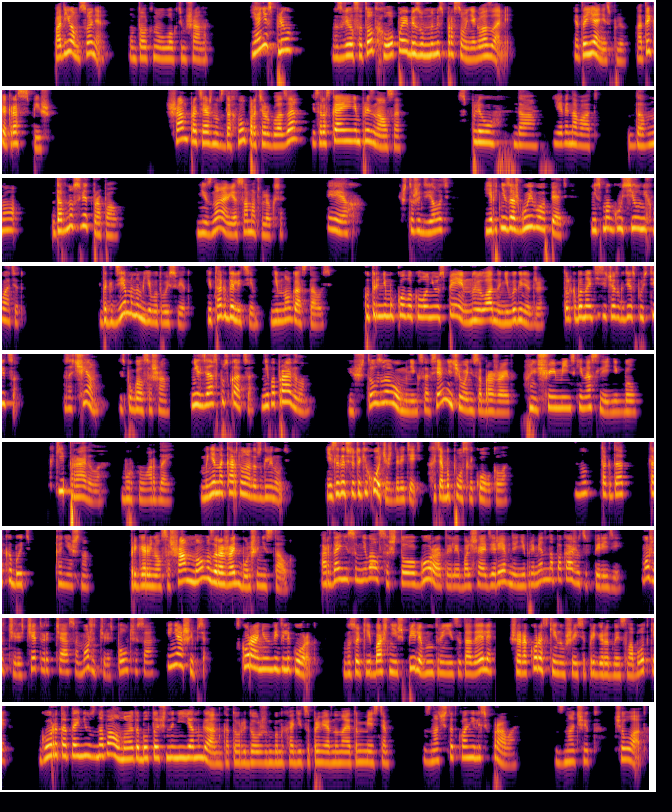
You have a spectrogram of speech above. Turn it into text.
«Подъем, Соня!» — он толкнул локтем Шана. «Я не сплю!» Взвился тот, хлопая безумными спросонья глазами. Это я не сплю, а ты как раз спишь. Шан протяжно вздохнул, протер глаза и с раскаянием признался. Сплю, да, я виноват. Давно... давно свет пропал. Не знаю, я сам отвлекся. Эх, что же делать? Я ведь не зажгу его опять. Не смогу, сил не хватит. Да к демонам его твой свет. И так долетим, немного осталось. К утреннему колоколу не успеем, ну и ладно, не выгонят же. Только бы найти сейчас, где спуститься. Зачем? Испугался Шан. Нельзя спускаться, не по правилам. И что за умник, совсем ничего не соображает. Еще и минский наследник был. Какие правила? Буркнул Ардай. Мне на карту надо взглянуть. Если ты все-таки хочешь долететь, хотя бы после колокола. Ну, тогда так и быть, конечно. Пригорюнился Шан, но возражать больше не стал. Ардай не сомневался, что город или большая деревня непременно покажутся впереди. Может, через четверть часа, может, через полчаса. И не ошибся. Скоро они увидели город. Высокие башни и шпили внутренней цитадели, широко раскинувшиеся пригородные слободки. Город Ардай не узнавал, но это был точно не Янган, который должен был находиться примерно на этом месте. Значит, отклонились вправо. Значит, Челат.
